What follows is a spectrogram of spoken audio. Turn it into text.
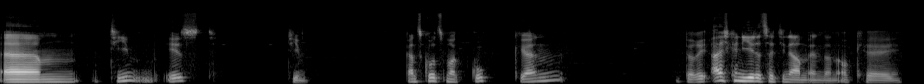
Ähm, Team ist... Team. Ganz kurz mal gucken. Beri ah, ich kann jederzeit die Namen ändern. Okay.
